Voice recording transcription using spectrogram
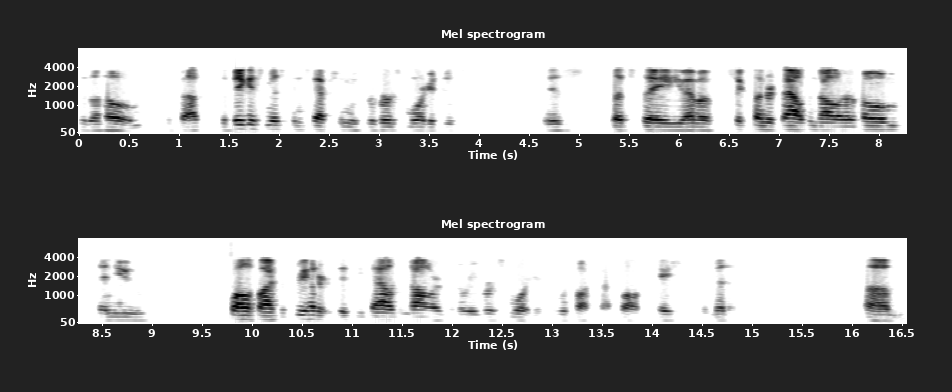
to the home. About the biggest misconception with reverse mortgages is, let's say you have a $600,000 home and you qualify for $350,000 in a reverse mortgage. And we'll talk about qualifications in a minute. Um,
